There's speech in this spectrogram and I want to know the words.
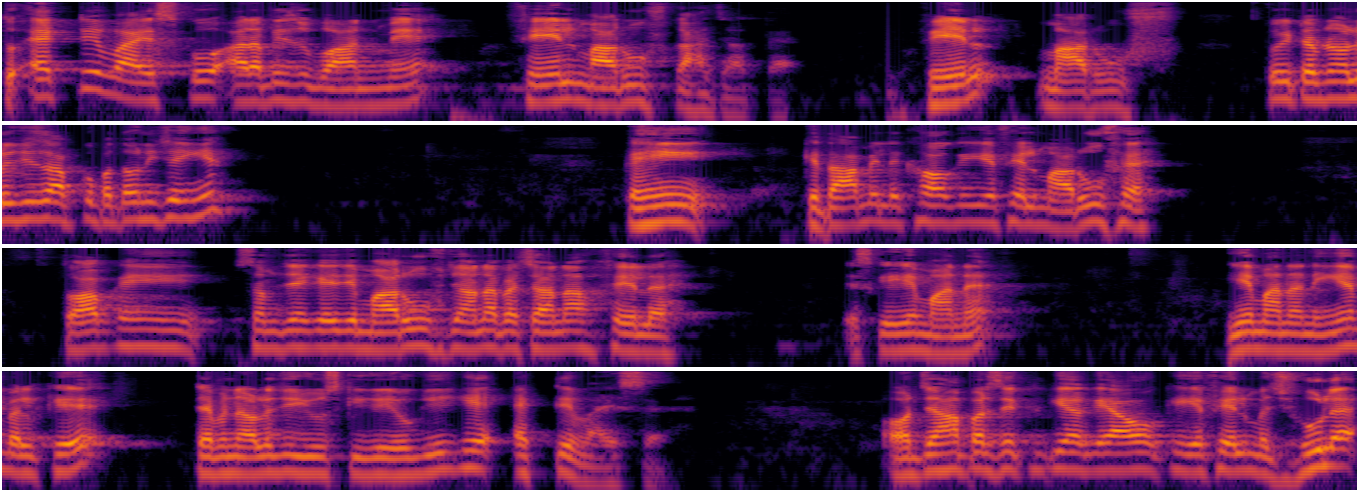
تو ایکٹیو وائس کو عربی زبان میں فیل معروف کہا جاتا ہے۔ فیل معروف۔ تو یہ ٹیکنالوجیز آپ کو پتہ ہونی چاہیے۔ کہیں کتاب میں لکھا ہوگا یہ فیل معروف ہے، تو آپ کہیں سمجھیں گے یہ معروف جانا پہچانا فیل ہے۔ اس کے یہ معنی ہے یہ معنی نہیں ہے، بلکہ ٹرمینالوجی یوز کی گئی ہوگی کہ ایکٹیو وائس ہے۔ اور جہاں پر ذکر کیا گیا ہو کہ یہ فیل مجھول ہے،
